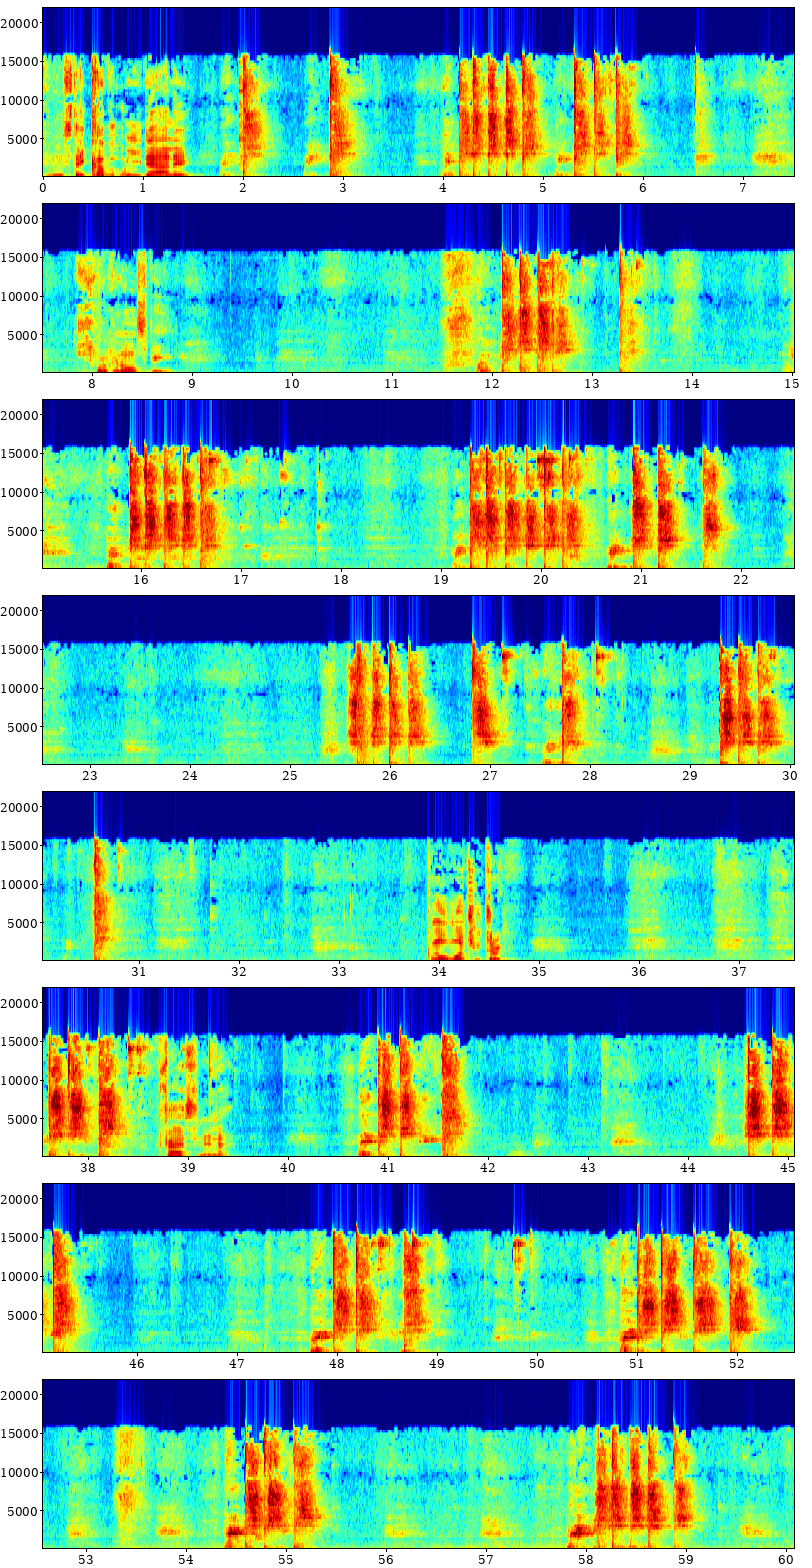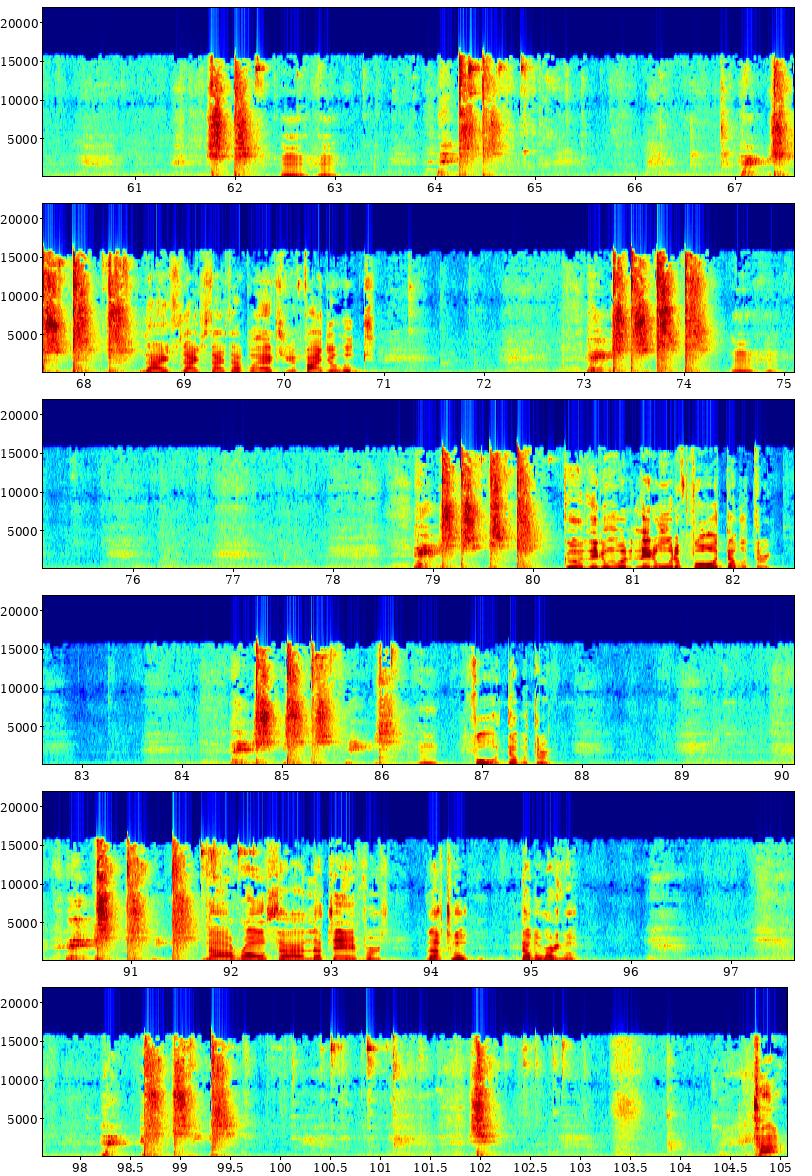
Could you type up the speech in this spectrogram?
Hmm, stay covered when you're down there. Just working on speed. Hey! Come on, one, two, three. Faster than that. Mm-hmm. Nice, nice, nice. I'm gonna ask you to find your hooks. Mm-hmm. Good. Lead them with lead them with a four double three. Mm-hmm. Four double three. Nah, wrong side. Left hand first. Left hook, double right hook. 스타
